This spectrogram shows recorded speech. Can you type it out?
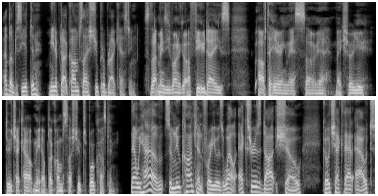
I'd love to see you at dinner. Meetup.com slash Jupiter Broadcasting. So that means you've only got a few days after hearing this. So yeah, make sure you do check out meetup.com slash Jupiter Broadcasting. Now we have some new content for you as well. Extras.show. Go check that out.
